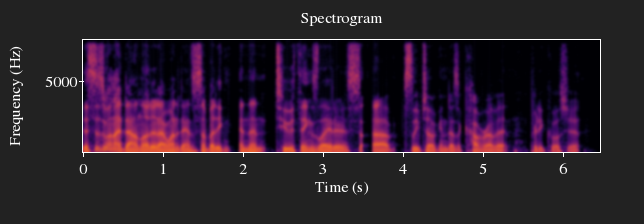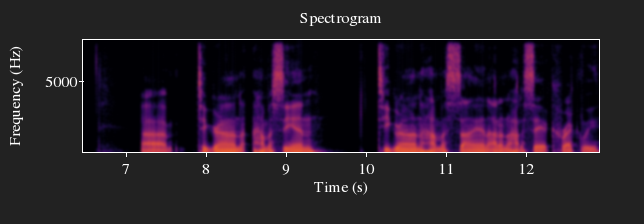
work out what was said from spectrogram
This is when I downloaded I Want to Dance with Somebody. And then two things later, uh, Sleep Token does a cover of it. Pretty cool shit. Uh, Tigran Hamasyan. Tigran Hamasyan. I don't know how to say it correctly.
